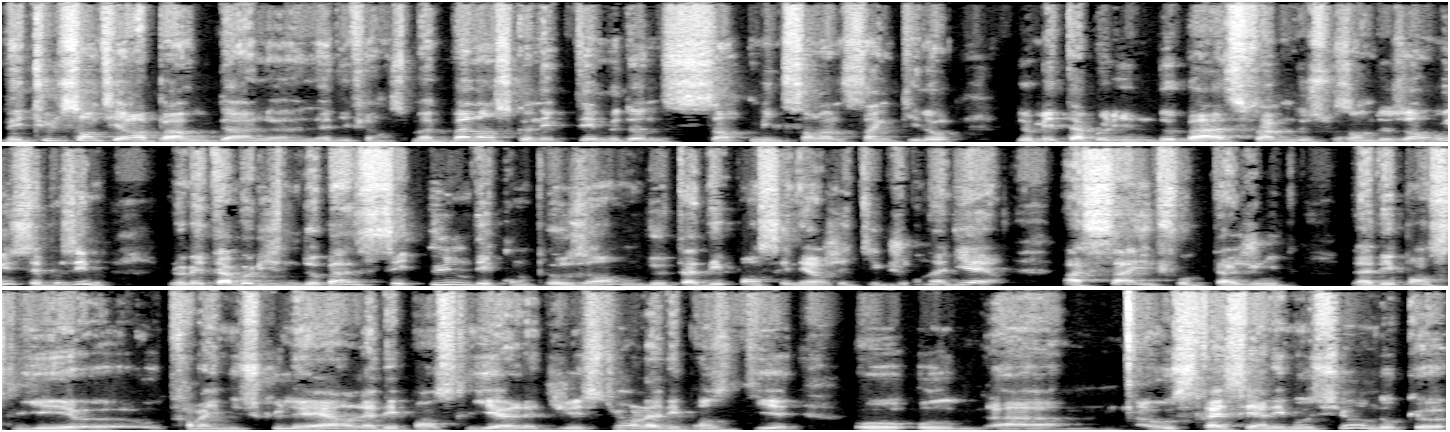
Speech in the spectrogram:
Mais tu le sentiras pas, Ouda, la, différence. Ma balance connectée me donne 1125 kg de métabolisme de base, femme de 62 ans. Oui, c'est possible. Le métabolisme de base, c'est une des composantes de ta dépense énergétique journalière. À ça, il faut que tu ajoutes la dépense liée euh, au travail musculaire, la dépense liée à la digestion, la dépense liée au, stress et à l'émotion. Donc, euh,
